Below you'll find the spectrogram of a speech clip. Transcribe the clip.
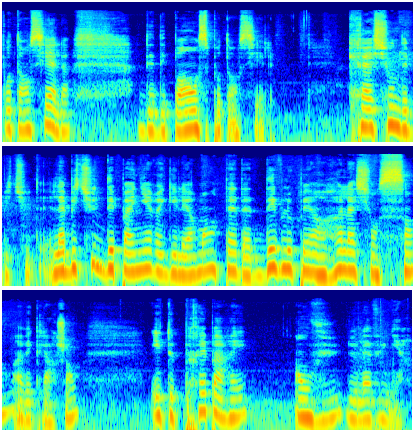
potentiels, des dépenses potentielles. Création d'habitudes. L'habitude d'épargner régulièrement t'aide à développer une relation saine avec l'argent et te préparer en vue de l'avenir.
